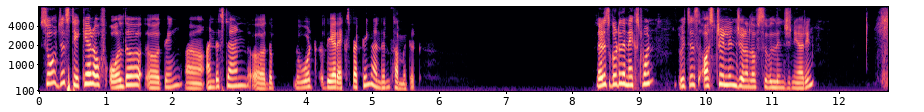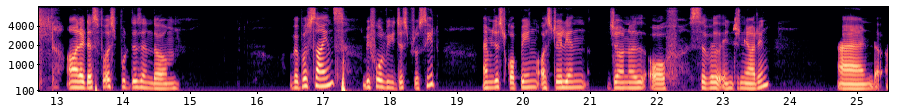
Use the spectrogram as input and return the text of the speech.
So just take care of all the uh, thing uh, understand uh, the what they are expecting and then submit it. Let us go to the next one which is australian journal of civil engineering. Uh, let us first put this in the um, web of science before we just proceed. I'm just copying australian journal of civil engineering and uh,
